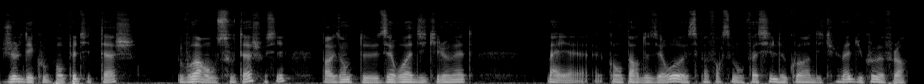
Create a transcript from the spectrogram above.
je le découpe en petites tâches, voire en sous-tâches aussi. Par exemple, de 0 à 10 km, bah, quand on part de 0, c'est pas forcément facile de courir 10 km, du coup, il va falloir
